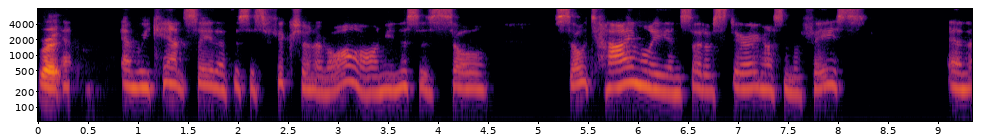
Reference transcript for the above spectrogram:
Right. And, and we can't say that this is fiction at all. I mean, this is so, so timely instead of staring us in the face. And,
